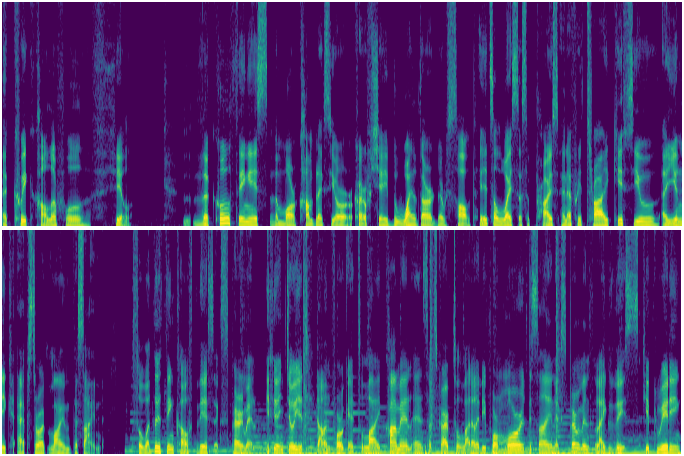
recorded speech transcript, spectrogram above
a quick colorful feel. The cool thing is, the more complex your curve shape, the wilder the result. It's always a surprise and every try gives you a unique abstract line design. So what do you think of this experiment? If you enjoy it, don't forget to like, comment and subscribe to Ladalidi for more design experiments like this. Keep creating,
